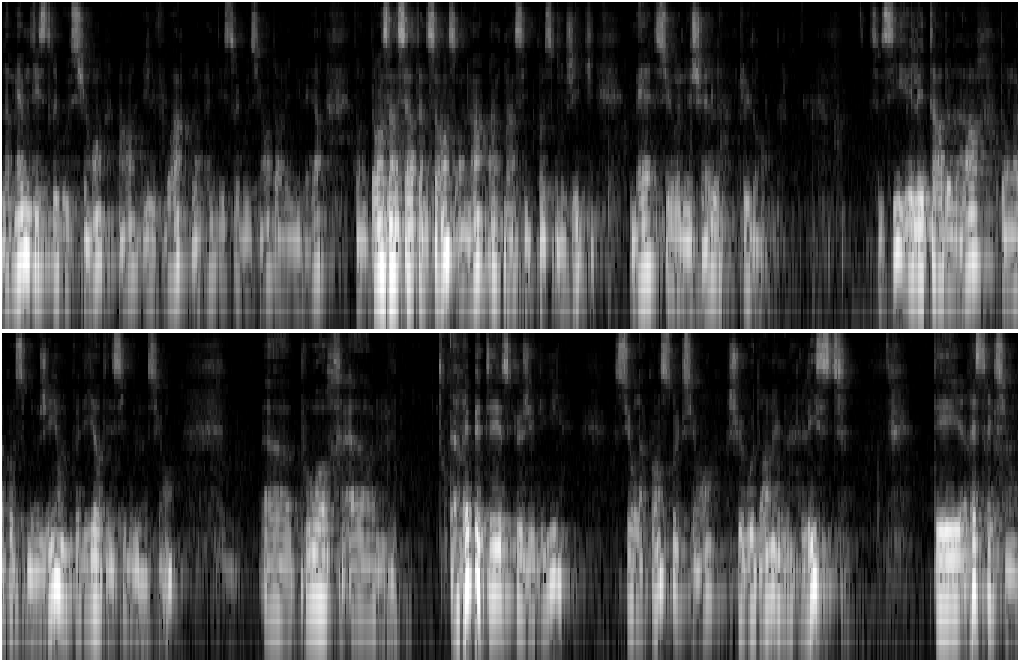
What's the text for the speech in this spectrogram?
la même distribution, hein, il voit la même distribution dans l'univers. Donc, dans un certain sens, on a un principe cosmologique, mais sur une échelle plus grande. Ceci est l'état de l'art dans la cosmologie, on peut dire des simulations. Euh, pour euh, répéter ce que j'ai dit sur la construction, je vous donne une liste des restrictions.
